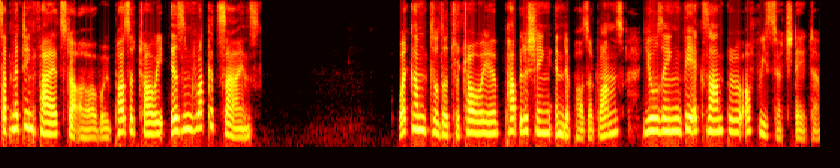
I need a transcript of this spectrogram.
Submitting files to our repository isn't rocket science. Welcome to the tutorial Publishing in DepositOnce using the example of research data.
